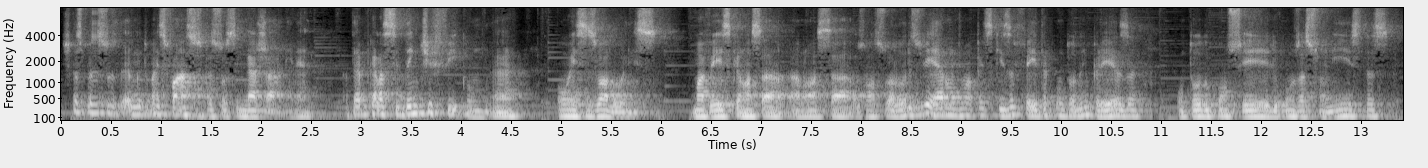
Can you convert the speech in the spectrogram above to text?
acho que as pessoas é muito mais fácil as pessoas se engajarem, né? Até porque elas se identificam, né? com esses valores, uma vez que a nossa, a nossa, os nossos valores vieram de uma pesquisa feita com toda a empresa, com todo o conselho, com os acionistas.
